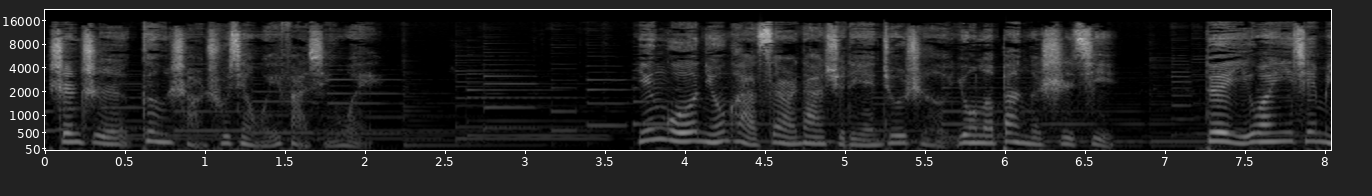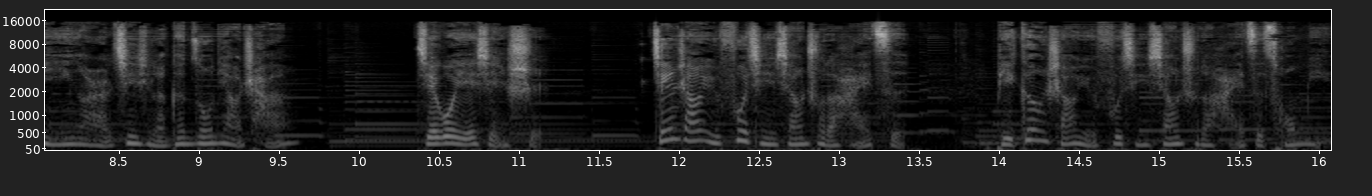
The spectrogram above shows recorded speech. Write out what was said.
甚至更少出现违法行为。英国纽卡斯尔大学的研究者用了半个世纪。对一万一千名婴儿进行了跟踪调查，结果也显示，经常与父亲相处的孩子，比更少与父亲相处的孩子聪明。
